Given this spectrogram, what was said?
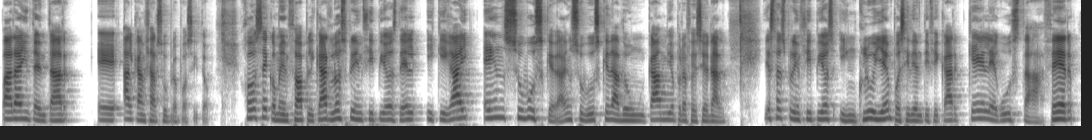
para intentar eh, alcanzar su propósito. José comenzó a aplicar los principios del Ikigai en su búsqueda, en su búsqueda de un cambio profesional. Y estos principios incluyen pues identificar qué le gusta hacer,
